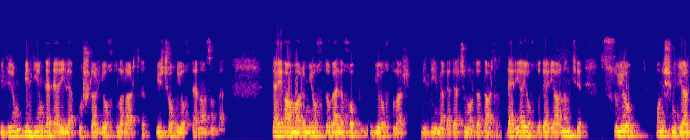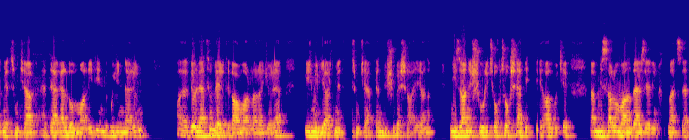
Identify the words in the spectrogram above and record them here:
bildirim, bildiyim qədərilə quşlar yoxdular artıq. Bir çoxu yoxdur ən azından. Dəqiq amarım yoxdur, bəli, xop yoxdular bildiyimə qədər üçün orada da artıq dərya yoxdur. Dəryanın ki suyu 13 milyard metr mükəb hədəqəl olmalı idi. İndi bu günlərin e, dövlətin verdiyi amarlara görə 1 milyard metr mükəbdən düşüb aşağı. Yəni mizan şuri çox-çox şəddiddir. Halbuki mən misal ünvanında ərz edeyim xidmətsə,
